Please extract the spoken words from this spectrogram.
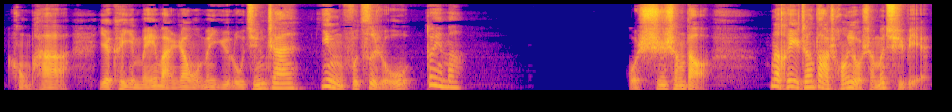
恐怕也可以每晚让我们雨露均沾。”应付自如，对吗？我失声道：“那和一张大床有什么区别？”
